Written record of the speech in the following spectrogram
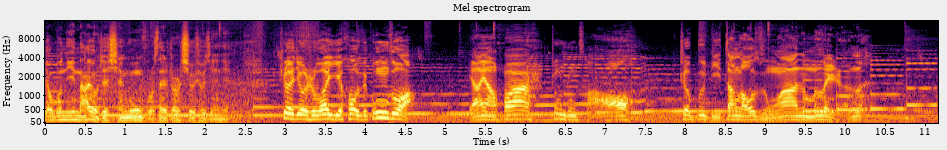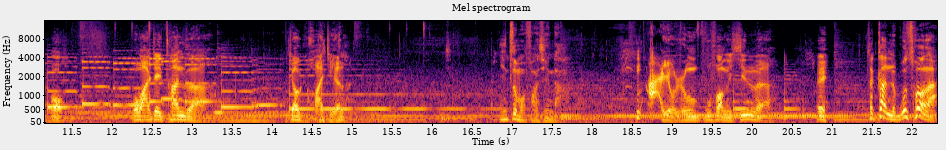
要不您哪有这闲工夫在这儿修修剪剪？这就是我以后的工作，养养花，种种草，这不比当老总啊那么累人了。哦，我把这摊子交给华杰了。您这么放心的？那有什么不放心的？哎，他干得不错呢。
